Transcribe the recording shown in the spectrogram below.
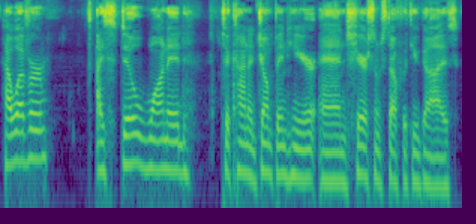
however, I still wanted to kind of jump in here and share some stuff with you guys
